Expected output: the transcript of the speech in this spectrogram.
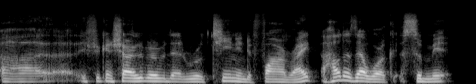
uh, if you can share a little bit of the routine in the farm, right? How does that work? Submit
